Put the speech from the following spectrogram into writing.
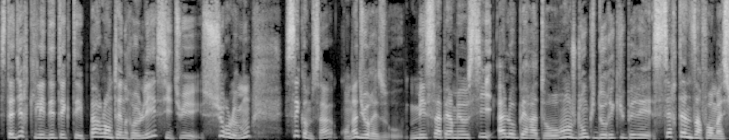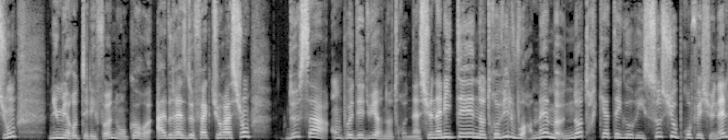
c'est-à-dire qu'il est détecté par l'antenne relais située sur le mont. C'est comme ça qu'on a du réseau. Mais ça permet aussi à l'opérateur Orange donc de récupérer certaines informations, numéro de téléphone ou encore adresse de facturation, de ça, on peut déduire notre nationalité, notre ville, voire même notre catégorie socio-professionnelle.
